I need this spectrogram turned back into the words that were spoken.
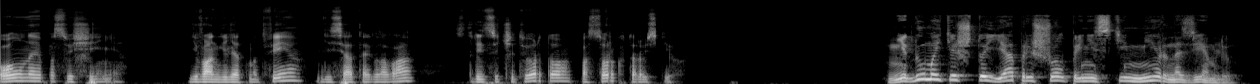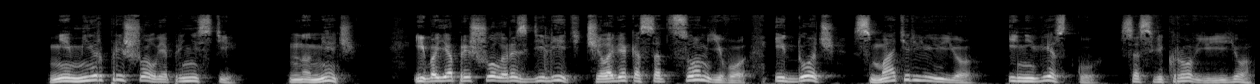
Полное посвящение. Евангелие от Матфея, 10 глава, с 34 по 42 стих. Не думайте, что я пришел принести мир на землю. Не мир пришел я принести, но меч. Ибо я пришел разделить человека с отцом его, и дочь с матерью ее, и невестку со свекровью ее,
